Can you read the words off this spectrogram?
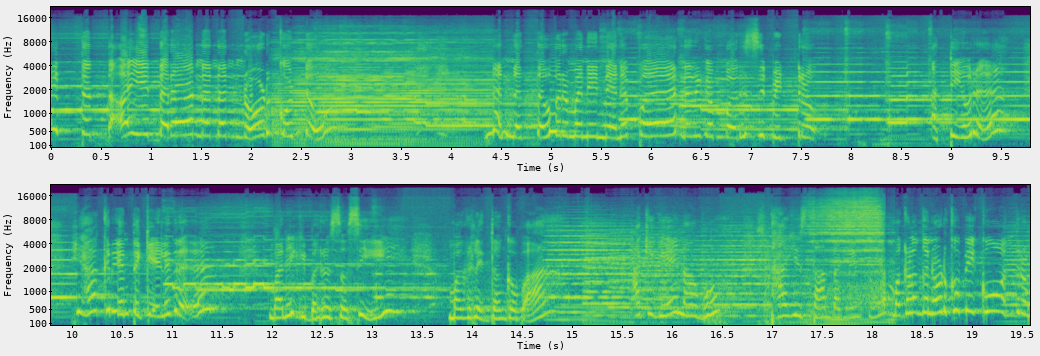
ಹೆತ್ತ ತಾಯಿ ತರ ನನ್ನ ನೋಡ್ಕೊಂಡು ನನ್ನ ತವರ ಮನೆ ನೆನಪ ನನಗೆ ಮರೆಸಿಬಿಟ್ರು. ಬಿಟ್ರು ಅತ್ತಿಯವ್ರ ಯಾಕ್ರಿ ಅಂತ ಕೇಳಿದ್ರೆ ಮನೆಗೆ ಬರೋ ಸೊಸಿ ಮಗಳಿದ್ದಂಗವ್ವ ಆಕೆಗೆ ನಾವು ತಾಯಿ ಸ್ಥಾನದಾಗ ನಿಂತು ಮಗಳಂಗ ನೋಡ್ಕೋಬೇಕು ಅಂದ್ರು.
